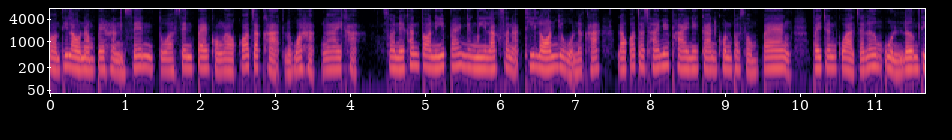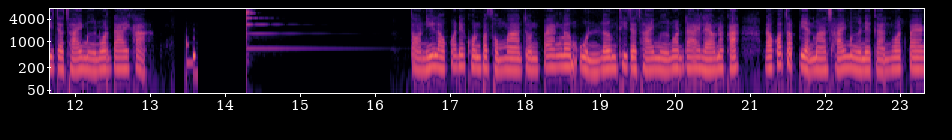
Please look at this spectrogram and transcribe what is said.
ตอนที่เรานำไปหั่นเส้น ตัวเส้นแป้งของเราก็จะขาดหรือว่าหักง่ายค่ะส่วนในขั้นตอนนี้แป้งยังมีลักษณะที่ร้อนอยู่นะคะ เราก็จะใช้ไม้พายในการคนผสมแป้ง ไปจนกว่าจะเริ่มอุ่นเริ่มที่จะใช้มือนวดได้ค่ะ ตอนนี้เราก็ได้คนผสมมาจนแป้งเริ่มอุ่น เริ่มที่จะใช้มือนวดได้แล้วนะคะเราก็จะเปลี่ยนมาใช้มือในการนวดแป้ง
